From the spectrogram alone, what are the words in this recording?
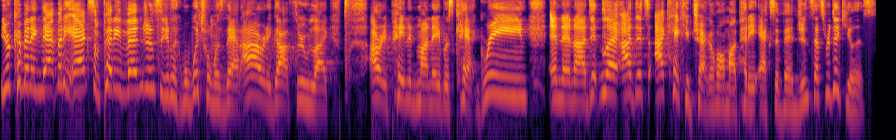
You're committing that many acts of petty vengeance, and you're like, well, which one was that? I already got through. Like, I already painted my neighbor's cat green, and then I did. Like, I did. I can't keep track of all my petty acts of vengeance. That's ridiculous.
